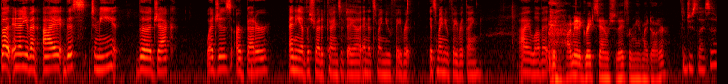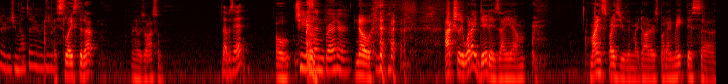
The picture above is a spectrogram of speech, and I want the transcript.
but in any event, I this to me the Jack wedges are better any of the shredded kinds of Daiya, and it's my new favorite. It's my new favorite thing. I love it. I made a great sandwich today for me and my daughter. Did you slice it or did you melt it or what did you I sliced it up, and it was awesome. That was it. Oh Cheese and bread or no, actually, what I did is I um, mine's spicier than my daughter's, but I make this uh,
